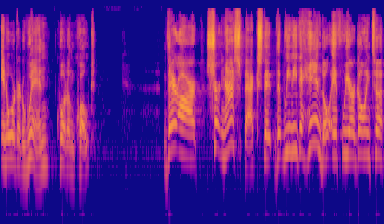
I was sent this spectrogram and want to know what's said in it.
in order to win, quote unquote, there are certain aspects that, that we need to handle if we are going to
